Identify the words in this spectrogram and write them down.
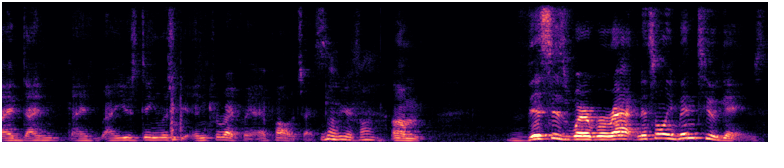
I, I, I, I used English incorrectly. I apologize. No, you're fine. Um, this is where we're at, and it's only been two games,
